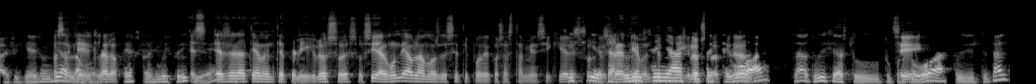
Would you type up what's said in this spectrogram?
a ver si quieres un día Pasa que, de claro, eso, es muy friki, Es, ¿eh? es relativamente peligroso eso. Sí, algún día hablamos de ese tipo de cosas también si quieres, sí, porque o es sea, relativamente tu peligroso final. Board, claro, tú diseñas tu, tu Sí. protoboard, tu, tu tal,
